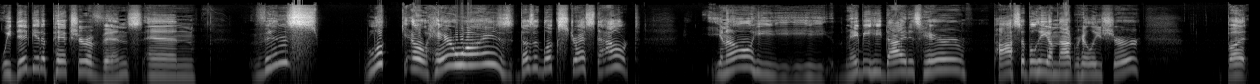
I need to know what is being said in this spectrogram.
we did get a picture of Vince, and Vince look, you know, hair wise, doesn't look stressed out. You know, he, he maybe he dyed his hair Possibly, I'm not really sure. But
